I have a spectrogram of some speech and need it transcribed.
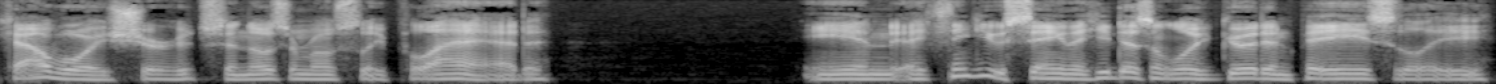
cowboy shirts and those are mostly plaid. And I think he was saying that he doesn't look good in paisley.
